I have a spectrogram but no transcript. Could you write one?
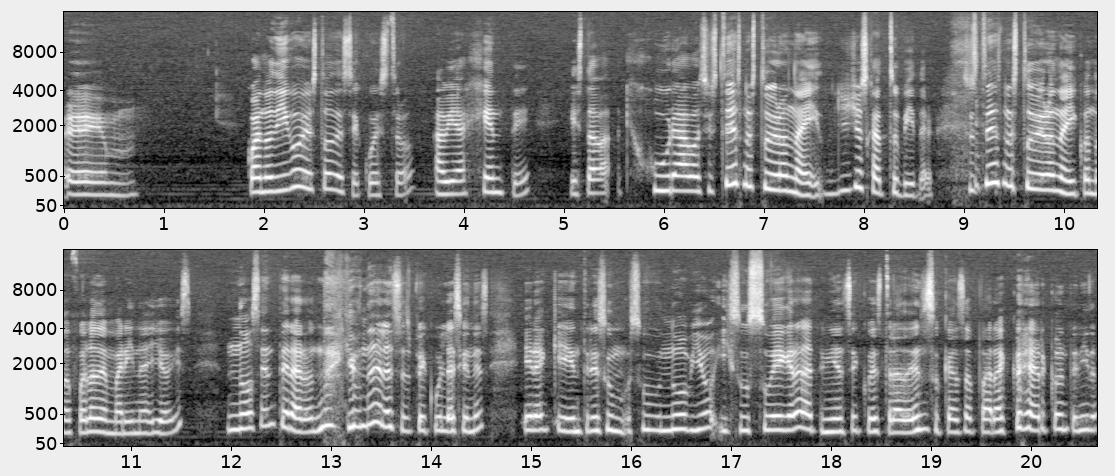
eh, cuando digo esto de secuestro, había gente que estaba, que juraba, si ustedes no estuvieron ahí, you just had to be there. Si ustedes no estuvieron ahí cuando fue lo de Marina Joyce, no se enteraron de que una de las especulaciones era que entre su, su, novio y su suegra la tenían secuestrada en su casa para crear contenido.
